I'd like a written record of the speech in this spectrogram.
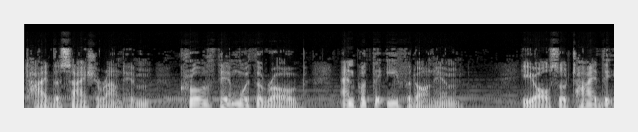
tied the sash around him, clothed him with the robe, and put the ephod on him. He also tied the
